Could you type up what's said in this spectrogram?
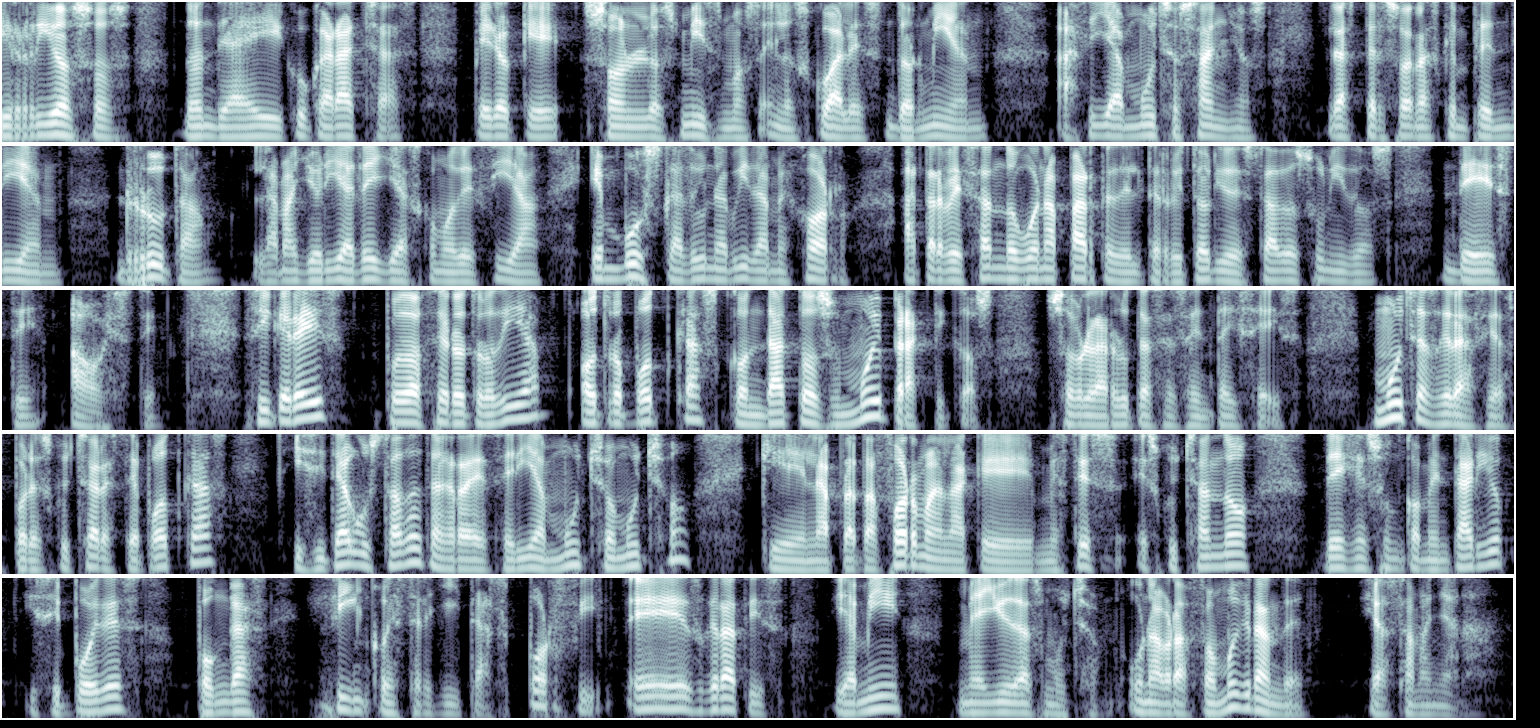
donde hay cucarachas, pero que son los mismos en los cuales dormían hacía muchos años las personas que emprendían ruta, la mayoría de ellas, como decía, en busca de una vida mejor, atravesando buena parte del territorio de Estados Unidos de este a oeste. Si queréis, puedo hacer otro día otro podcast con datos muy prácticos sobre la Ruta 66. Muchas gracias por escuchar este podcast y si te ha gustado te agradecería mucho, mucho que en la plataforma en la que me estés escuchando dejes un comentario y si puedes pongas cinco estrellitas. Por fin, es gratis y a mí me ayudas mucho. Un abrazo muy grande y hasta mañana.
